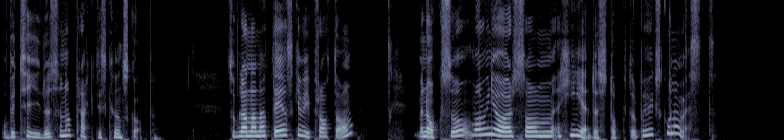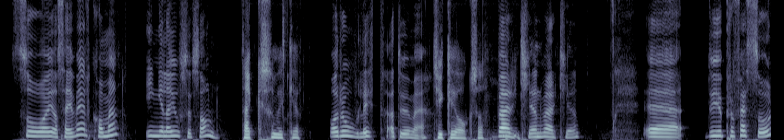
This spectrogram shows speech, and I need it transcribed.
och betydelsen av praktisk kunskap. Så bland annat det ska vi prata om. Men också vad hon gör som hedersdoktor på Högskolan Väst. Så jag säger välkommen Ingela Josefsson. Tack så mycket. Vad roligt att du är med. Tycker jag också. Verkligen, verkligen. Eh, du är professor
